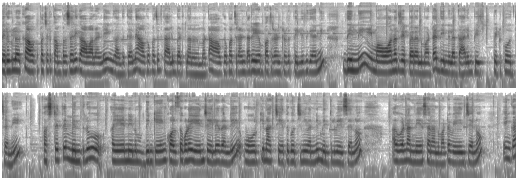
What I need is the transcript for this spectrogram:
పెరుగులోకి ఆవకాయ పచ్చడి కంపల్సరీ కావాలండి. ఇంకా అందుకని ఆవకాయ పచ్చడి తాలింపు పెడుతున్నాను అనమాట ఆవకాయ పచ్చడి అంటారు ఏం పచ్చడి అంటారో తెలియదు కానీ దీన్ని మా ఓనర్ చెప్పారనమాట దీన్ని ఇలా తాలింపు పెట్టుకోవచ్చని. ఫస్ట్ అయితే మెంతులు ఏ నేను దీనికి ఏం కొలత కూడా ఏం చేయలేదండి. ఊరికి నాకు చేతికి వచ్చినవన్నీ మెంతులు వేసాను. అవి కూడా అన్నీ వేసాను అనమాట వేయించాను. ఇంకా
